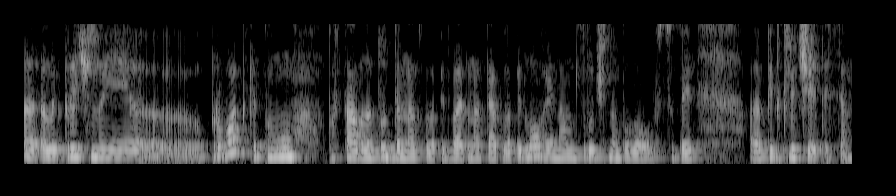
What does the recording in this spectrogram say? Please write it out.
е, електричної е, проводки, тому поставили тут, де в нас була підведена тепла підлога, і нам зручно було сюди підключитися,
